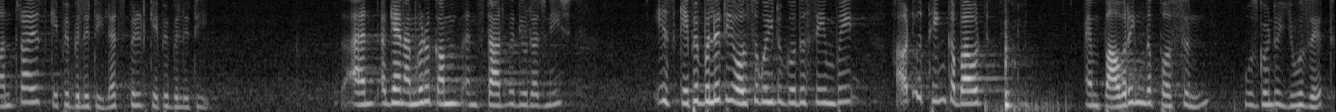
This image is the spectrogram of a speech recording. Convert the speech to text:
mantra is capability. Let's build capability. And again, I'm going to come and start with you, Rajnish. Is capability also going to go the same way? How do you think about empowering the person who's going to use it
